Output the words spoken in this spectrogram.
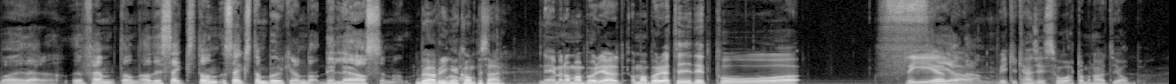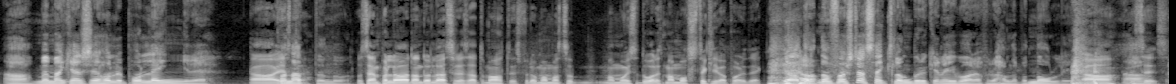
Vad är det då? Det är 15, ja det är 16, 16 burkar om dagen. Det löser man. Du behöver inga kompisar. Nej men om man börjar, om man börjar tidigt på fredag, Fredagen. vilket kanske är svårt om man har ett jobb. Ja, men man kanske håller på längre Ja, på just natten det. då. Och sen på lördagen, då löser det sig automatiskt. För då man, måste, man mår ju så dåligt, man måste kliva på det direkt. Ja, de, de första sex långburkarna är ju bara för att hamna på noll igen. Ja, precis.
